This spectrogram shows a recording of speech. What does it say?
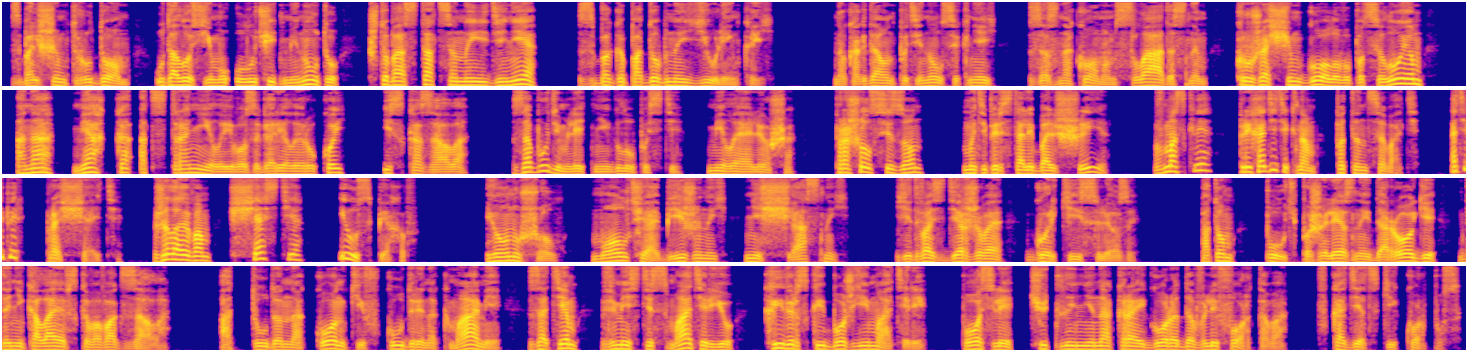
С большим трудом удалось ему улучить минуту, чтобы остаться наедине с богоподобной Юленькой. Но когда он потянулся к ней за знакомым, сладостным, кружащим голову поцелуем, она мягко отстранила его загорелой рукой и сказала, «Забудем летние глупости, милый Алеша. Прошел сезон, мы теперь стали большие. В Москве приходите к нам потанцевать. А теперь прощайте. Желаю вам счастья и успехов». И он ушел, молча обиженный, несчастный, едва сдерживая горькие слезы. Потом путь по железной дороге до Николаевского вокзала. Оттуда на конке в Кудрино к маме, затем вместе с матерью к Иверской Божьей Матери, после чуть ли не на край города в Лефортово, в кадетский корпус.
